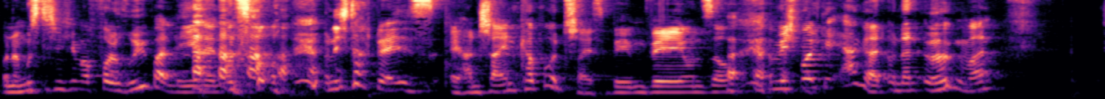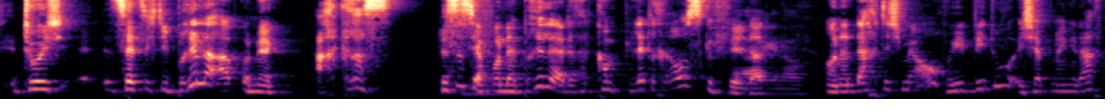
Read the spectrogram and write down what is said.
Und dann musste ich mich immer voll rüberlehnen und so. Und ich dachte mir, ist ey, anscheinend kaputt, scheiß BMW und so. Und mich voll geärgert. Und dann irgendwann tue ich, setze ich die Brille ab und merke, ach krass, das ist ja von der Brille, das hat komplett rausgefiltert. Ja, genau. Und dann dachte ich mir auch, wie, wie du, ich habe mir gedacht,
